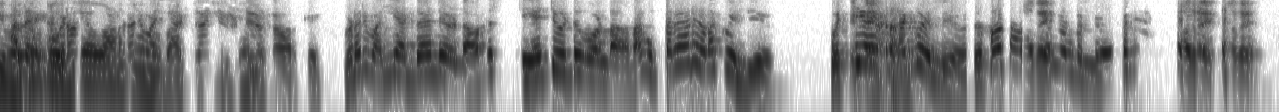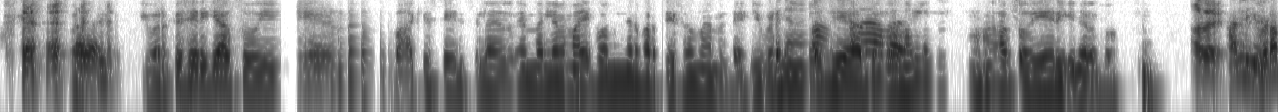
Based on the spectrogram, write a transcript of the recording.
ഇവിടെ- ഒരു വലിയ അഡ്വാന്റേജ് ഉണ്ട് അവർക്ക്. സ്റ്റേറ്റ് വിട്ട് പോകണ്ട. അതാ ഉത്തരവാട് കിടക്കുമല്ലയോ? കൊച്ചി. കിടക്കുമല്ലയോ? റിസോർട്ട് അതെ. ഉണ്ടല്ലോ അതെ അതെ. ഇവർക്ക് ശരിക്കും അസൂയുണ്ട് ബാക്കി സ്റ്റേറ്റ്സിലെ എം എൽ വന്ന് ഇങ്ങനെ പർച്ചേസ് ഇവിടെ ഞങ്ങൾ ചെയ്യാത്ത അസൂയായിരിക്കും ചിലപ്പോ അതെ. അല്ല ഇവിടെ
